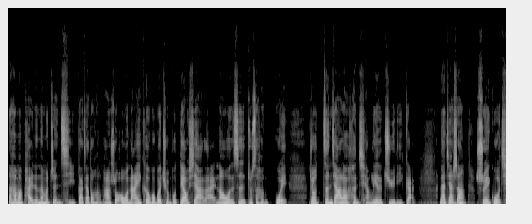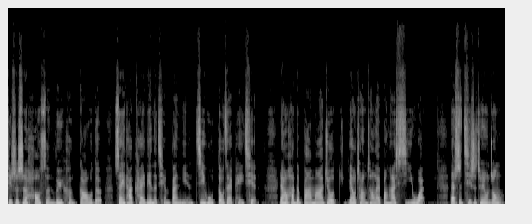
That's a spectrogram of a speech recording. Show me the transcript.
那他们排得那么整齐，大家都很怕说哦，我拿一颗会不会全部掉下来？然后或者是就是很贵，就增加了很强烈的距离感。那加上水果其实是耗损率很高的，所以他开店的前半年几乎都在赔钱。然后他的爸妈就要常常来帮他洗碗。但是其实陈永忠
